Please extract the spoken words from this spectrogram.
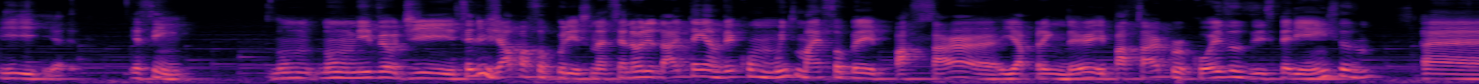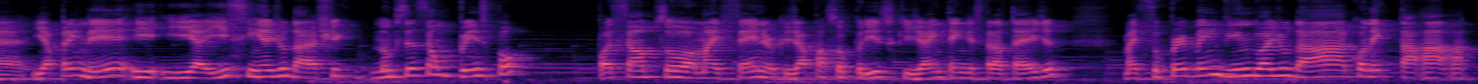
e, e assim, num, num, nível de. Se ele já passou por isso, né? Senioridade tem a ver com muito mais sobre passar e aprender, e passar por coisas e experiências, né? É, e aprender, e, e, aí sim ajudar. Acho que não precisa ser um principal, pode ser uma pessoa mais sênior que já passou por isso, que já entende estratégia, mas super bem-vindo ajudar a conectar, a, a,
